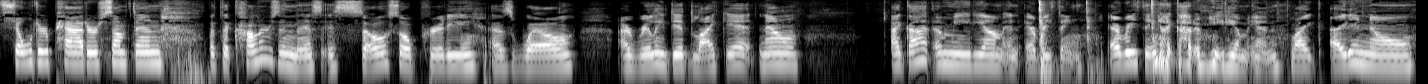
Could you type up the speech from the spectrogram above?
shoulder pad or something but the colors in this is so so pretty as well. I really did like it. Now i got a medium in everything everything i got a medium in like i didn't know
